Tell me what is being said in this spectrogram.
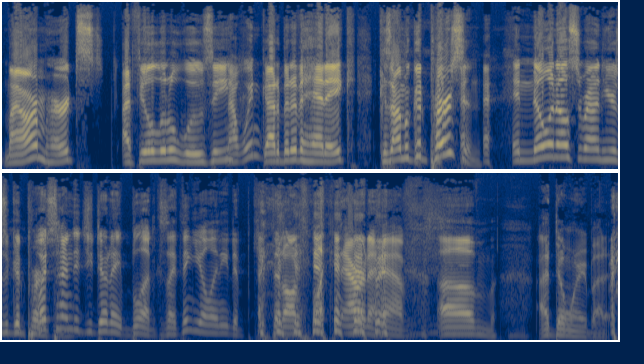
my arm hurts. I feel a little woozy. Now, when- got a bit of a headache because I'm a good person, and no one else around here is a good person. What time did you donate blood? Because I think you only need to keep that on for like an hour and a half. Um, I don't worry about it.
